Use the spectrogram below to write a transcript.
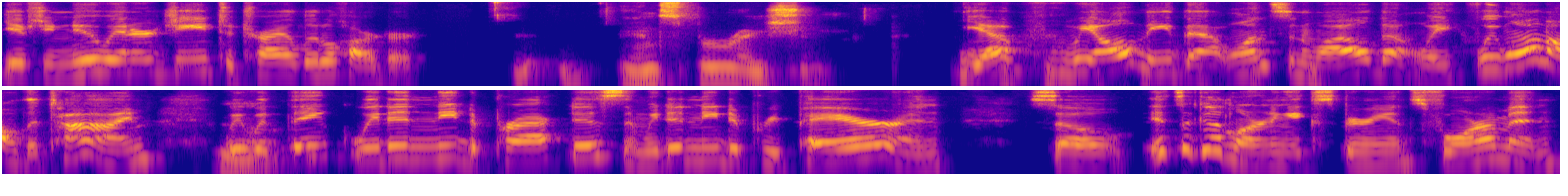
Gives you new energy to try a little harder. Inspiration. Yep, we all need that once in a while, don't we? If we want all the time, we yeah. would think we didn't need to practice and we didn't need to prepare. And so it's a good learning experience for them. And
